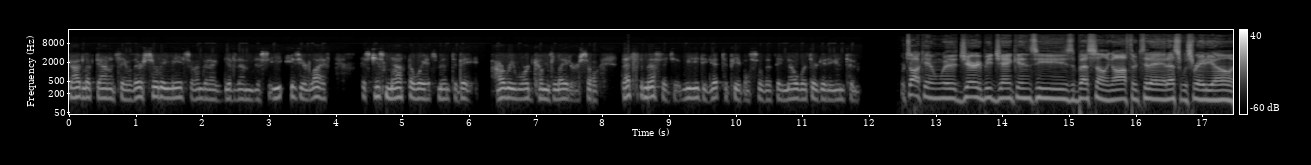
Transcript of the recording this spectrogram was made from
God look down and say, well, they're serving me, so I'm going to give them this e- easier life? It's just not the way it's meant to be. Our reward comes later. So that's the message that we need to get to people so that they know what they're getting into. We're talking with Jerry B. Jenkins. He's a best-selling author today at SOS Radio.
